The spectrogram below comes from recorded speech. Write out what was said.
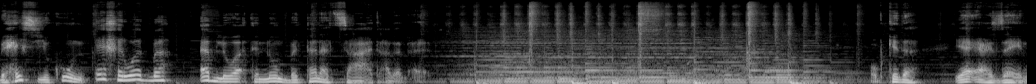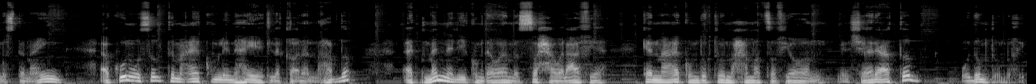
بحيث يكون آخر وجبة قبل وقت النوم بثلاث ساعات على الأقل. وبكده يا أعزائي المستمعين أكون وصلت معاكم لنهاية لقائنا النهاردة. أتمنى ليكم دوام الصحة والعافية. كان معاكم دكتور محمد صفيان من شارع الطب ودمتم بخير.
